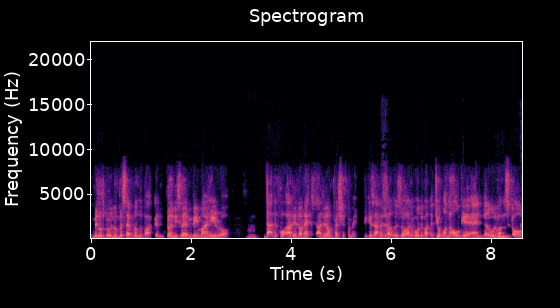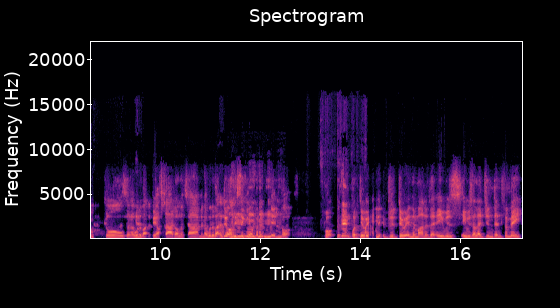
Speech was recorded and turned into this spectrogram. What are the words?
Middlesbrough number seven on the back and Bernie Slaven being my hero, Mm. that'd have put added on ex, added on pressure for me because I'd have Yeah. felt as though I would have had to jump on the Holgate End and I would have had to Mm. score goals and I would have had to be offside all the time and I would have had to do all these things that Bernie did. But but But then, but do it in, do it in the manner that he was he was a legend. And for me,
